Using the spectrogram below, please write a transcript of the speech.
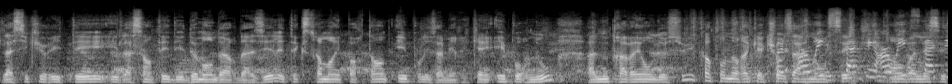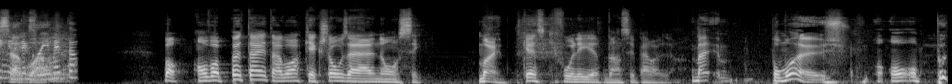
de la sécurité et de la santé des demandeurs d'asile est extrêmement importante et pour les Américains et pour nous. nous travaillons dessus et quand on aura quelque chose on va laisser savoir. Bon, on va peut-être avoir quelque chose à annoncer. Ouais. Qu'est-ce qu'il faut lire dans ces paroles-là? Ben, pour moi, on, on, peut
